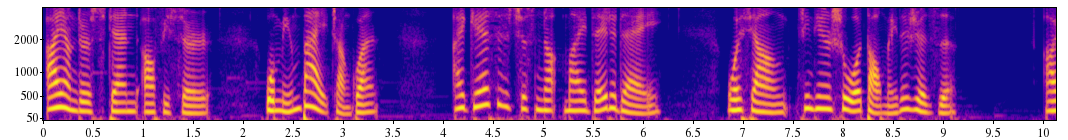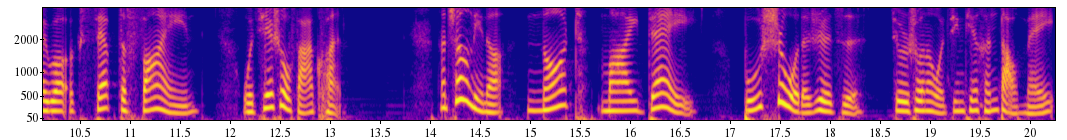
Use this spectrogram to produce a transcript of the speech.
I understand, officer. 我明白，长官。I guess it's just not my day today. 我想今天是我倒霉的日子。I will accept the fine. 我接受罚款。那这里呢，not my day 不是我的日子，就是说呢，我今天很倒霉。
